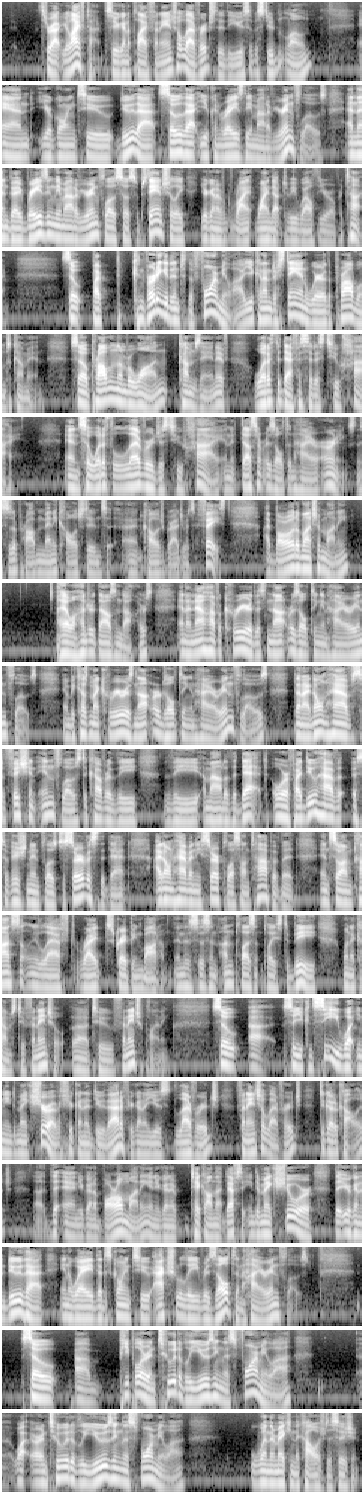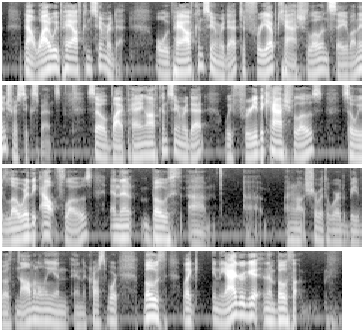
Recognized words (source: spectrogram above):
throughout your lifetime. So you're going to apply financial leverage through the use of a student loan and you're going to do that so that you can raise the amount of your inflows and then by raising the amount of your inflows so substantially you're going to wind up to be wealthier over time so by converting it into the formula you can understand where the problems come in so problem number one comes in if what if the deficit is too high? And so, what if the leverage is too high and it doesn't result in higher earnings? This is a problem many college students and college graduates have faced. I borrowed a bunch of money I have $100,000 and I now have a career that's not resulting in higher inflows. And because my career is not resulting in higher inflows, then I don't have sufficient inflows to cover the the amount of the debt. Or if I do have sufficient inflows to service the debt, I don't have any surplus on top of it. And so I'm constantly left right scraping bottom. And this is an unpleasant place to be when it comes to financial uh, to financial planning. So, uh, so you can see what you need to make sure of if you're going to do that. If you're going to use leverage, financial leverage, to go to college, uh, the, and you're going to borrow money and you're going to take on that deficit, you need to make sure that you're going to do that in a way that is going to actually result in higher inflows. So, uh, people are intuitively using this formula, uh, are intuitively using this formula when they're making the college decision. Now, why do we pay off consumer debt? Well, we pay off consumer debt to free up cash flow and save on interest expense. So, by paying off consumer debt, we free the cash flows, so we lower the outflows, and then both. Um, uh, I'm not sure what the word would be, both nominally and, and across the board, both like in the aggregate, and then both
